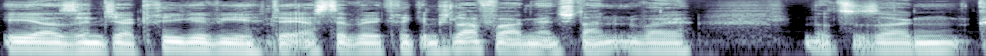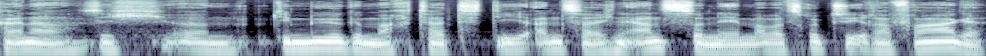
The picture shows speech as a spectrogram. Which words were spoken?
Eher sind ja Kriege wie der Erste Weltkrieg im Schlafwagen entstanden, weil sozusagen keiner sich ähm, die Mühe gemacht hat, die Anzeichen ernst zu nehmen. Aber zurück zu Ihrer Frage.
